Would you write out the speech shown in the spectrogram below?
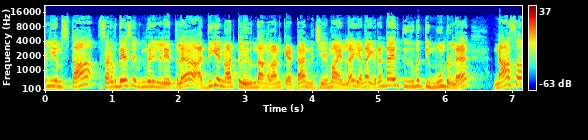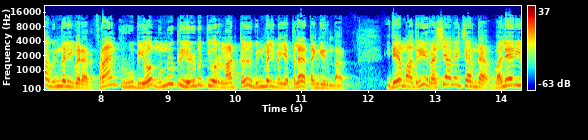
வில்லியம்ஸ் தான் சர்வதேச விண்வெளி நிலையத்தில் அதிக நாட்கள் இருந்தாங்களான்னு கேட்டால் நிச்சயமா இல்லை. ஏன்னா இரண்டாயிரத்தி இருபத்தி மூன்றில் நாசா விண்வெளி வீரர் பிராங்க் ரூபியோ முன்னூற்று எழுபத்தி ஒரு நாட்கள் விண்வெளி மையத்தில் தங்கியிருந்தார். இதே மாதிரி ரஷ்யாவை சேர்ந்த வலேரி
